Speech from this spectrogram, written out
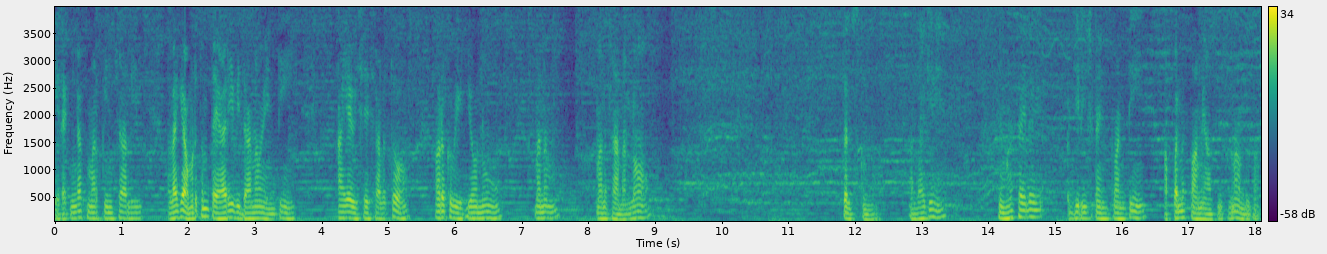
ఏ రకంగా సమర్పించాలి? అలాగే అమృతం తయారీ విధానం ఏంటి? ఆయా విశేషాలతో మరొక వీడియోను మనం మన ఛానల్లో తెలుసుకుందాం. అలాగే సింహశైలి గిరీశుడైనటువంటి అప్పన్న స్వామి ఆశీస్సులను అందుదాం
